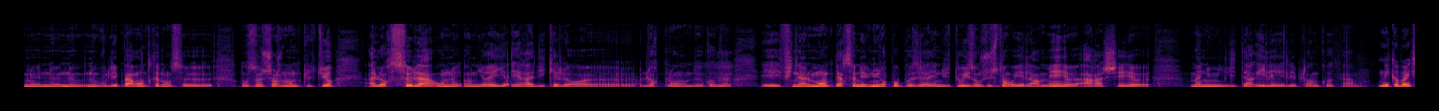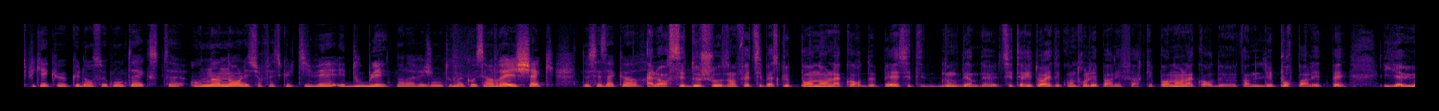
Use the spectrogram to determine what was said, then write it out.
ne, ne, ne, voulaient pas rentrer dans ce, dans ce changement de culture, alors ceux-là, on, on irait éradiquer leur, euh, leur plan de coca. Et finalement, personne n'est venu leur proposer rien du tout. Ils ont juste envoyé l'armée euh, arracher euh, manu militari les, les plants de coca. Mais comment expliquer que, que, dans ce contexte, en un an, les surfaces cultivées aient doublé dans la région de Tumaco C'est un vrai échec de ces accords? Alors, c'est deux choses en fait. C'est parce que pendant l'accord de paix, c'était donc ces territoires étaient contrôlés par les FARC. Et pendant l'accord de, enfin, les pourparlers de paix, il y a eu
